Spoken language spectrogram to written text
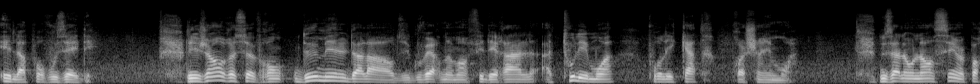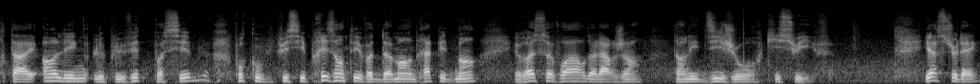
est là pour vous aider. Les gens recevront 2000 dollars du gouvernement fédéral à tous les mois pour les quatre prochains mois. Nous allons lancer un portail en ligne le plus vite possible pour que vous puissiez présenter votre demande rapidement et recevoir de l'argent dans les dix jours qui suivent. Yesterday,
